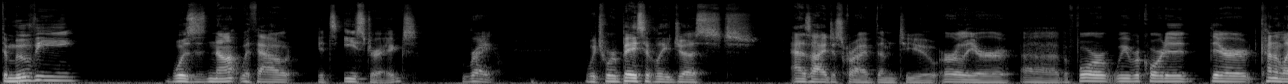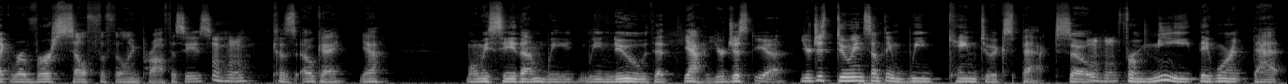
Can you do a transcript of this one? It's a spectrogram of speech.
the movie was not without its easter eggs Right. which were basically just as I described them to you earlier uh, before we recorded. They're kind of like reverse self fulfilling prophecies. Because okay, yeah, when we see them, we we knew that yeah, you're just Yeah. you're just doing something we came to expect. So Mm-hmm. for me, they weren't that.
